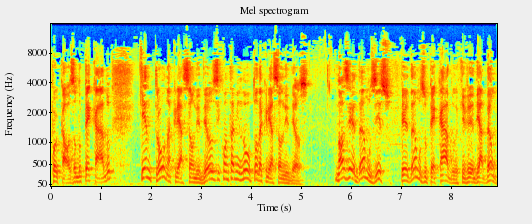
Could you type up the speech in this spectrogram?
por causa do pecado que entrou na criação de Deus e contaminou toda a criação de Deus. Nós herdamos isso, perdamos o pecado que veio de Adão.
